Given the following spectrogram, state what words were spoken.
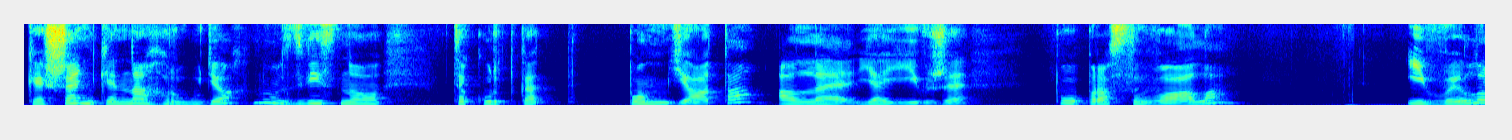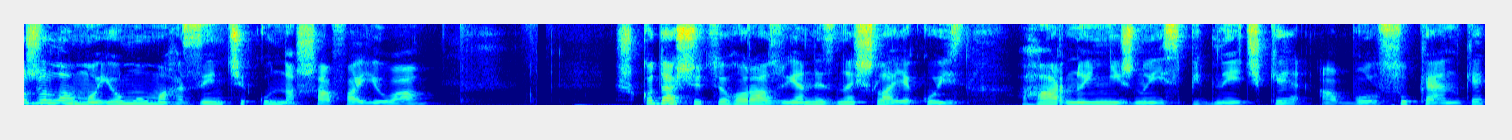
Кишеньки на грудях. Ну, звісно, ця куртка пом'ята, але я її вже попрасувала і виложила в моєму магазинчику на шафа.ua. Шкода, що цього разу я не знайшла якоїсь гарної ніжної спіднички або сукенки,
